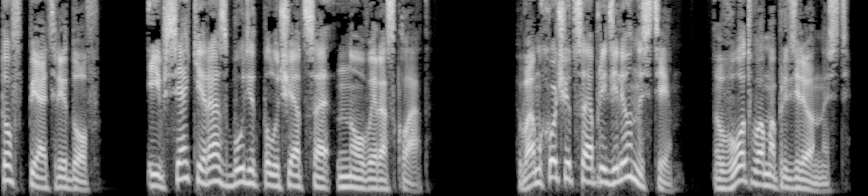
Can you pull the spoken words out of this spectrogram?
то в пять рядов. И всякий раз будет получаться новый расклад. Вам хочется определенности? Вот вам определенность.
